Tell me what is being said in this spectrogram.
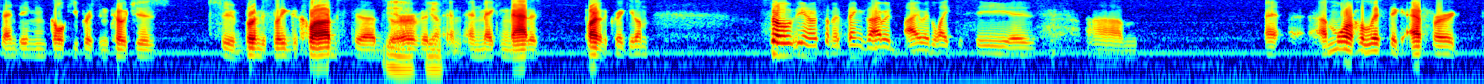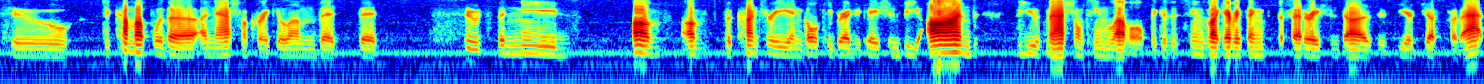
sending goalkeepers and coaches to Bundesliga clubs to observe Yeah, and, And, and making that as part of the curriculum. So you know, some of the things I would I would like to see is um, a, a more holistic effort to to come up with a, a national curriculum that that suits the needs of of the country and goalkeeper education beyond the youth national team level because it seems like everything the federation does is geared just for that.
